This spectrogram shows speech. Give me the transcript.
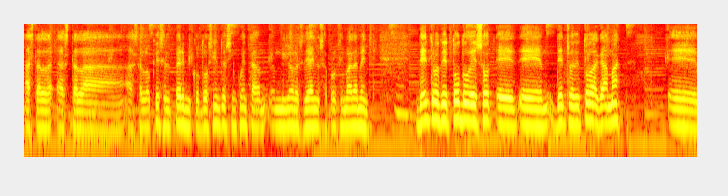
hasta, hasta, la, hasta lo que es el pérmico, 250 millones de años aproximadamente. Mm. Dentro de todo eso, eh, eh, dentro de toda la gama, eh,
